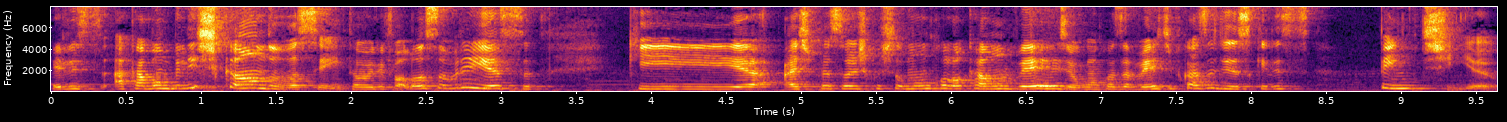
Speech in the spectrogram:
Eles acabam beliscando você. Então ele falou sobre isso que as pessoas costumam colocar um verde, alguma coisa verde por causa disso, que eles pintiam,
